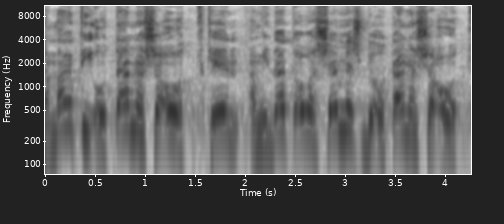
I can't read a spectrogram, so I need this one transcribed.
אמרתי אותן השעות, כן, עמידת אור השמש באותן השעות.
